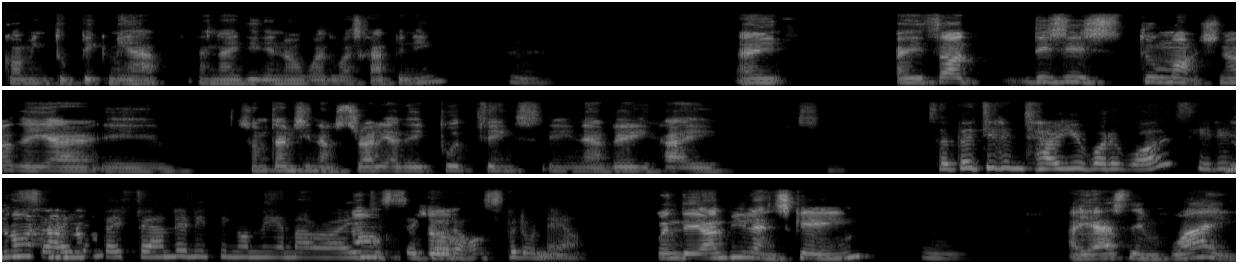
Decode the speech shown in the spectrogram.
coming to pick me up and I didn't know what was happening. mm. I I thought this is too much. No, they are uh, sometimes in Australia they put things in a very high. So they didn't tell you what it was. He didn't no, say no, no. that they found anything on the MRI. No. Just said so go to hospital now. When the ambulance came, mm. I asked them why,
